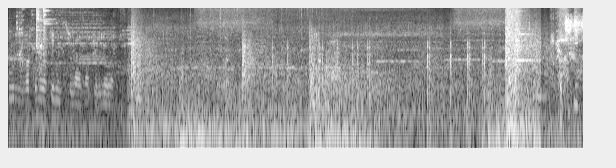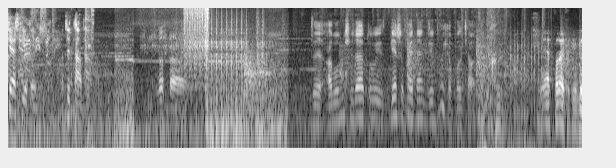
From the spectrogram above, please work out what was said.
Kurwa, akumulacyjnym strzelałem na pierdolę. Jak jeden. Tab. Dostał. Ty, albo mi się wydaje, tu jest pierwszy fight night, gdzie dwójka poleciała, co? Nie, to jest jakiś go...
